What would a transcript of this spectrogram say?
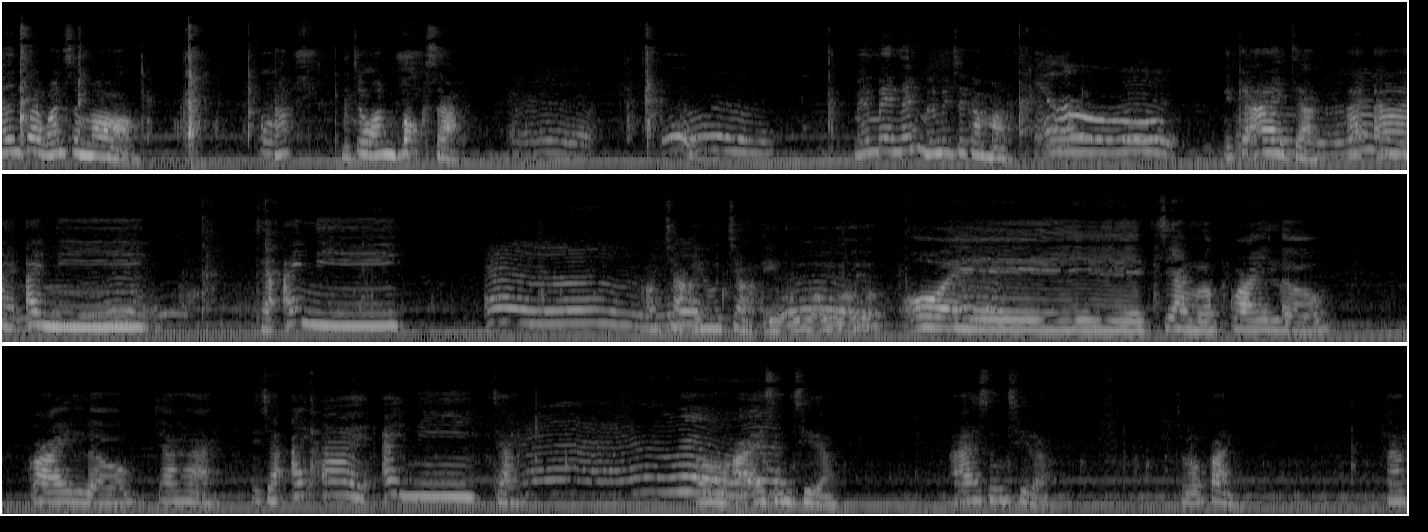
恩在玩什么？啊？你在玩 box 啊？妹妹呢？妹妹在干嘛？你跟爱讲，爱爱爱你，讲爱你。哦，讲，哎呦，讲，哎呦，哎呦，哎呦，哎呦，哎，讲了，乖了，乖了，这样哈，你讲爱爱爱你，讲。哦，爱爱生气了，爱爱生气了，怎么办？啊？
